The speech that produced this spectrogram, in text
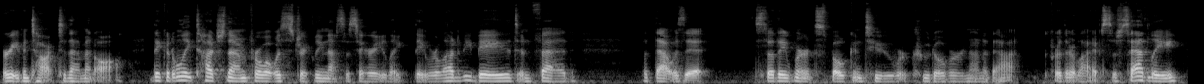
or even talk to them at all. They could only touch them for what was strictly necessary. Like they were allowed to be bathed and fed, but that was it. So they weren't spoken to or cooed over, none of that for their lives. So sadly,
